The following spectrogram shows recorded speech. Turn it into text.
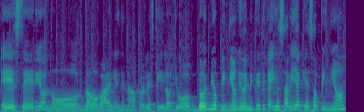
es serio, no, no hago bailes ni nada por el estilo. Yo doy mi opinión y doy mi crítica y yo sabía que esa opinión...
